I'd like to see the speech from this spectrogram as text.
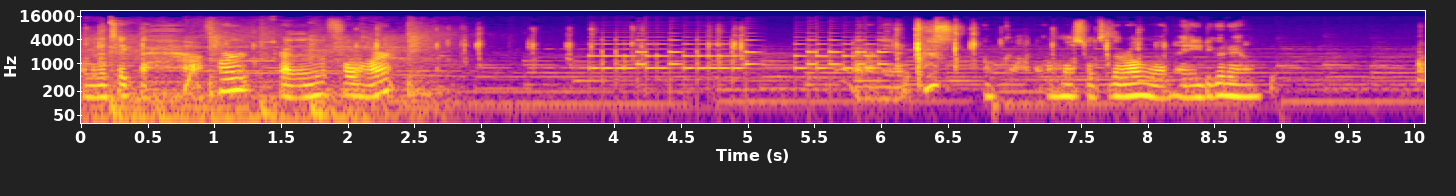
I'm gonna take the half heart rather than the full heart. Almost went to the wrong one. I need to go down. I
